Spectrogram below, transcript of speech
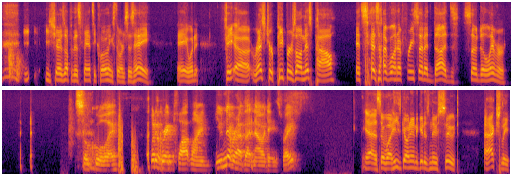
Yeah. He, he shows up at this fancy clothing store and says, "Hey, hey, what? Uh, rest your peepers on this, pal. It says I've won a free set of duds, so deliver." So cool, eh? What a great plot line. You'd never have that nowadays, right? Yeah, so uh, he's going in to get his new suit. Actually,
